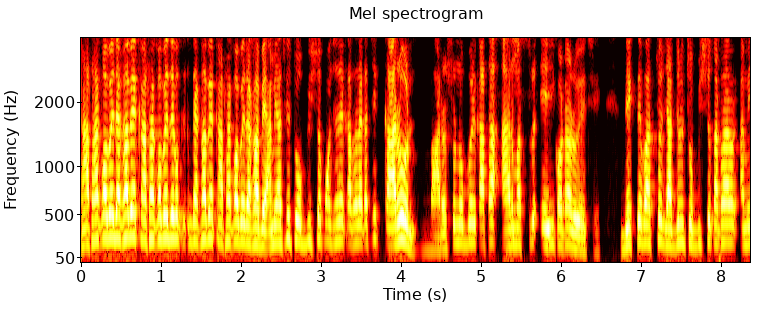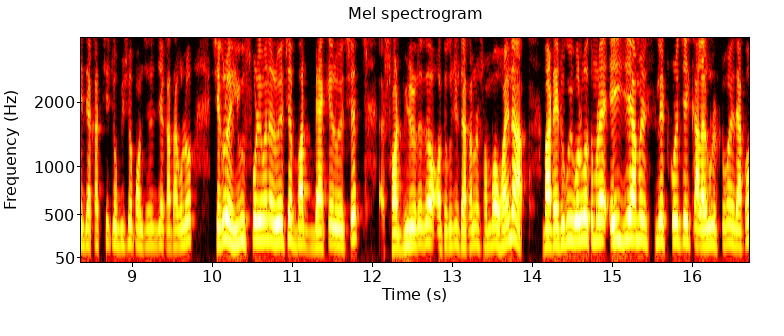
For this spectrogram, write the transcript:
কাঁথা কবে দেখাবে, কাঁথা কবে দেখাবে, কাঁথা কবে দেখাবে? আমি আজকে চব্বিশশো পঞ্চাশের কাঁথা দেখাচ্ছি, কারণ বারোশো নব্বই কাঁথা আর মাত্র এই কটা রয়েছে। দেখতে পাচ্ছ, যার জন্য চব্বিশশো কাঁথা আমি দেখাচ্ছি, চব্বিশশো পঞ্চাশের যে কাঁথাগুলো, সেগুলো হিউজ পরিমাণে রয়েছে বাট ব্যাকে রয়েছে। শর্ট ভিডিওতে তো অত কিছু দেখানো সম্ভব হয় না বাট এটুকুই বলব, তোমরা এই যে আমি সিলেক্ট করেছি, এই কালারগুলো একটুখানি দেখো,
